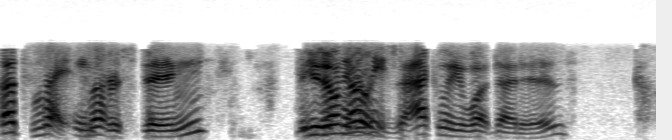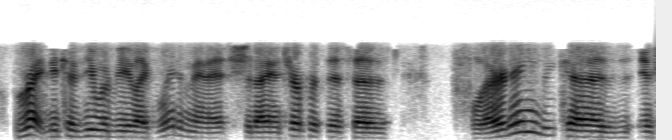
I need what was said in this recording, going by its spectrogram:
That's Right. Interesting. You don't know exactly what that is. Right, because you would be like, wait a minute, should I interpret this as flirting? Because if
